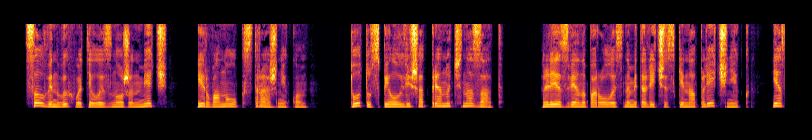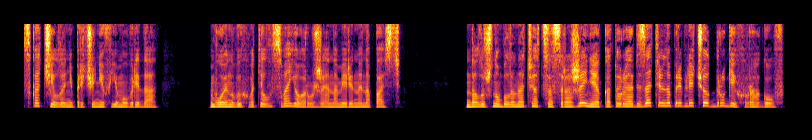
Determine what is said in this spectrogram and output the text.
Селвин выхватил из ножен меч и рванул к стражнику. Тот успел лишь отпрянуть назад. Лезвие напоролось на металлический наплечник и отскочило, не причинив ему вреда. Воин выхватил свое оружие, намеренный напасть. Должно было начаться сражение, которое обязательно привлечет других врагов.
